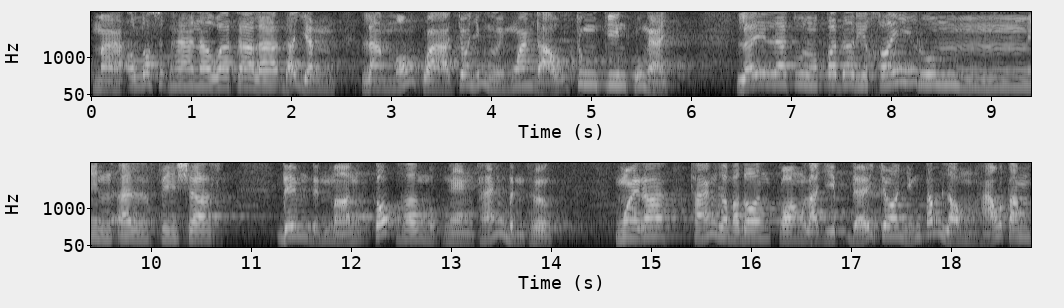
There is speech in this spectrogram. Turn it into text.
mà Allah Subhanahu wa Taala đã dành làm món quà cho những người ngoan đạo trung kiên của Ngài. Laylatul Qadri khairum min alfi shahr. Đêm định mệnh tốt hơn một ngàn tháng bình thường. Ngoài ra, tháng Ramadan còn là dịp để cho những tấm lòng hảo tâm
